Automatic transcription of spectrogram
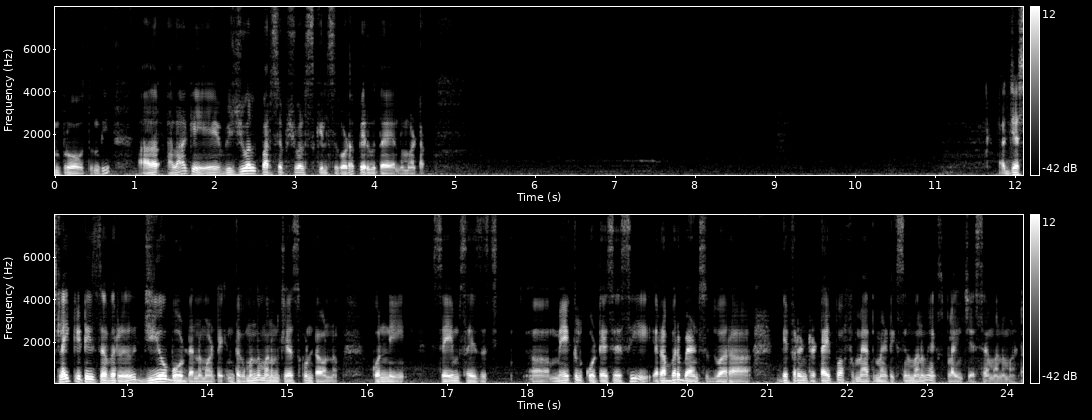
ఇంప్రూవ్ అవుతుంది. అలాగే విజువల్ పర్సెప్చువల్ స్కిల్స్ కూడా పెరుగుతాయి అన్నమాట just like it is our geoboard అన్నమాట. ఇంతకుముందు మనం చేసుకుంటా ఉన్నాం. కొన్ని సేమ్ సైజెస్ మేకులు కొట్టేసేసి రబ్బర్ బ్యాండ్స్ ద్వారా డిఫరెంట్ టైప్ ఆఫ్ మ్యాథమెటిక్స్ని మనం ఎక్స్ప్లెయిన్ చేసామన్నమాట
